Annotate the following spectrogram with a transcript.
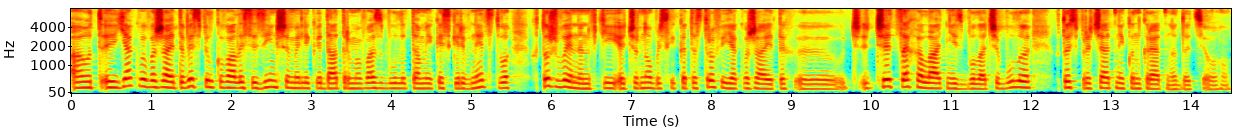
А от е, як ви вважаєте, ви спілкувалися з іншими ліквідаторами? У вас було там якесь керівництво? Хто ж винен в тій е, Чорнобильській катастрофі? Як вважаєте, е, чи це халатність була, чи було хтось причетний конкретно до цього?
